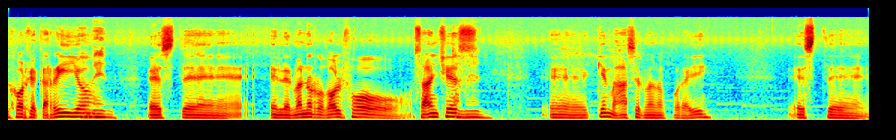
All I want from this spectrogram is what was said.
Jorge Carrillo. Amén. Este, el hermano Rodolfo Sánchez. Amén. Eh, ¿Quién más, hermano, por ahí? Este,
